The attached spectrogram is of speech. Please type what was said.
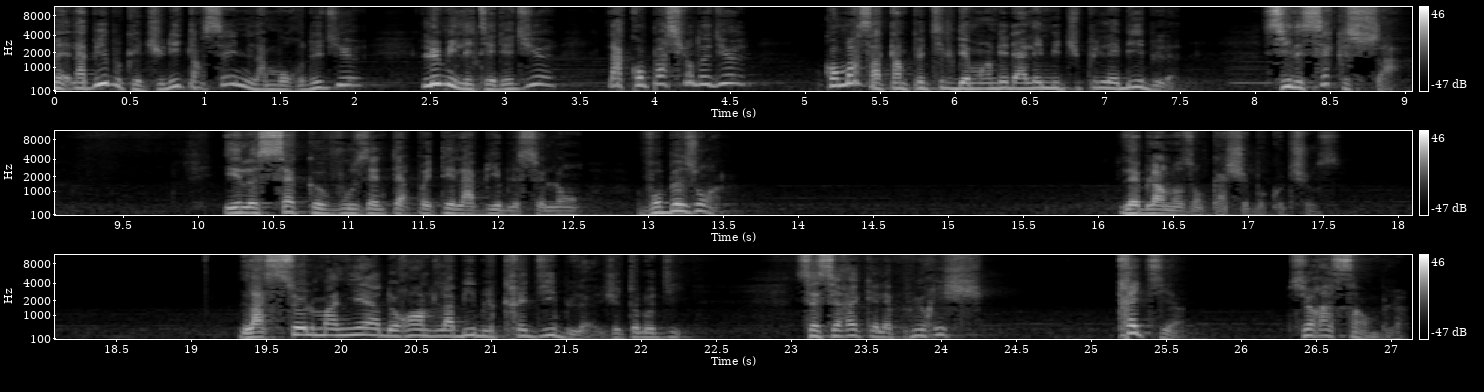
Mais la Bible que tu lis t'enseigne l'amour de Dieu, l'humilité de Dieu, la compassion de Dieu. Comment Satan peut-il demander d'aller multiplier les Bibles? S'il sait que ça, il sait que vous interprétez la Bible selon vos besoins. Les Blancs nous ont caché beaucoup de choses. La seule manière de rendre la Bible crédible, je te le dis, ce serait que les plus riches chrétiens se rassemblent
